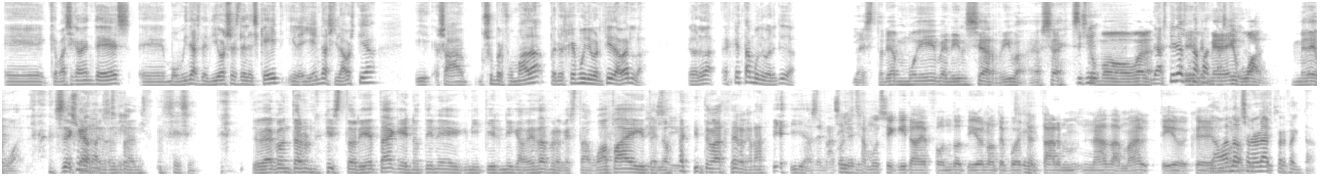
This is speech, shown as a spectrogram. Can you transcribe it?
eh, que básicamente es eh, movidas de dioses del skate y leyendas y la hostia. Y, o sea, súper fumada, pero es que es muy divertida verla. De verdad, es que está muy divertida. La historia es muy venirse arriba. O sea, es Sí, sí. como, bueno, La historia es una eh, me da igual, me da igual. Se Es exactamente. Sí, sí. Te voy a contar una historieta que no tiene ni pie ni cabeza, pero que está guapa y, Sí, te, lo- sí. y te va a hacer gracia y ya está. Además, Sí, con sí. esa musiquita de fondo, tío, no te puedes Sí. sentar nada mal, tío. Es que La banda sonora es perfecta.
